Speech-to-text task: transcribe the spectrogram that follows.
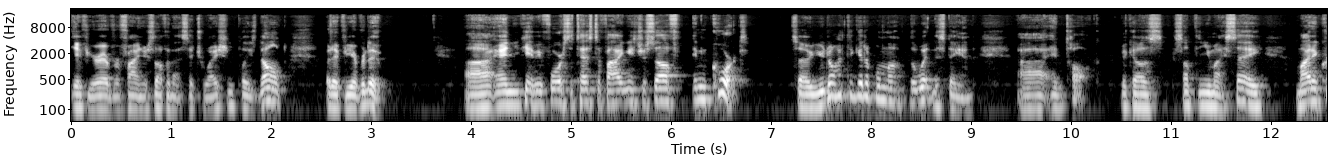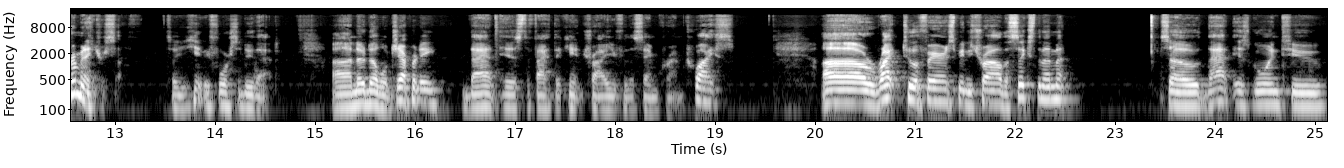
if you ever find yourself in that situation, please don't. But if you ever do, uh, and you can't be forced to testify against yourself in court, so you don't have to get up on the, the witness stand uh, and talk because something you might say might incriminate yourself. So you can't be forced to do that. Uh, no double jeopardy. That is the fact they can't try you for the same crime twice. Uh, right to a fair and speedy trial, the Sixth Amendment. So that is going to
